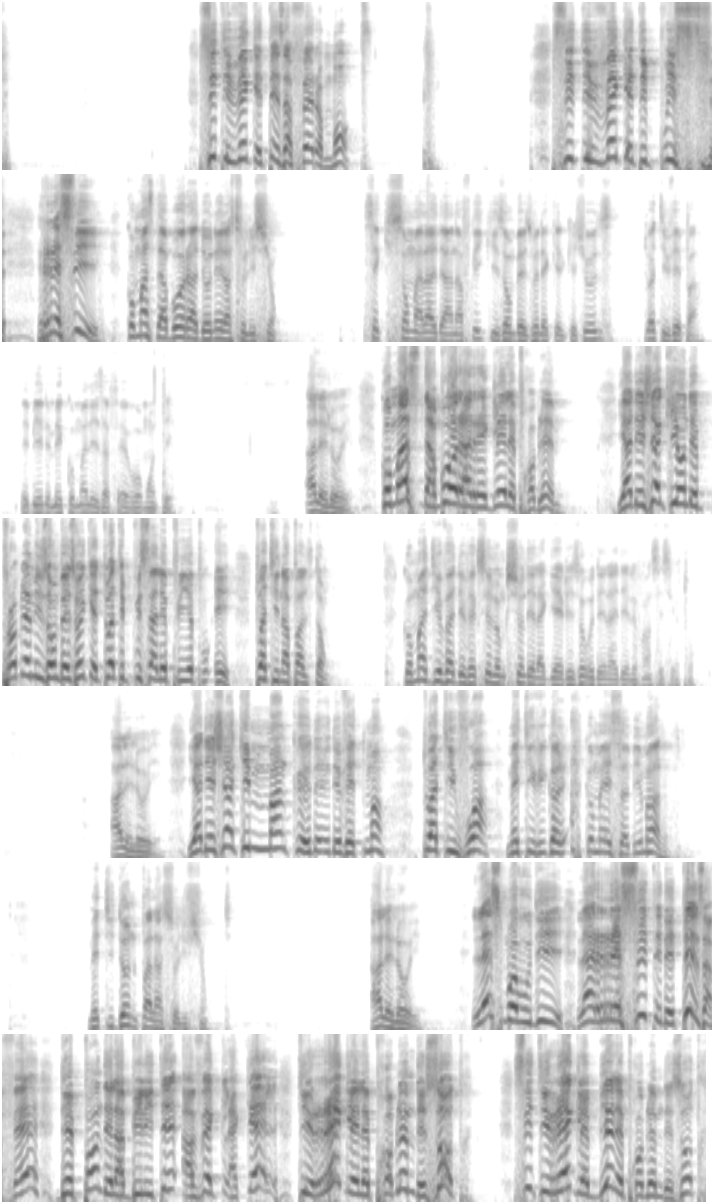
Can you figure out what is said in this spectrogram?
Si tu veux que tes affaires montent, si tu veux que tu puisses réussir, commence d'abord à donner la solution. Ceux qui sont malades en Afrique, ils ont besoin de quelque chose, toi tu ne veux pas. Eh bien, mais comment les affaires vont monter? Alléluia. Commence d'abord à régler les problèmes. Il y a des gens qui ont des problèmes, ils ont besoin que toi tu puisses aller prier pour eux. Toi tu n'as pas le temps. Comment Dieu va déverser l'onction de la guérison ou de la délivrance sur toi? Alléluia. Il y a des gens qui manquent de, vêtements. Toi tu vois, mais tu rigoles. Ah, comment ils s'habillent mal. Mais tu ne donnes pas la solution. Alléluia. Laisse-moi vous dire, la réussite de tes affaires dépend de l'habilité avec laquelle tu règles les problèmes des autres. Si tu règles bien les problèmes des autres,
